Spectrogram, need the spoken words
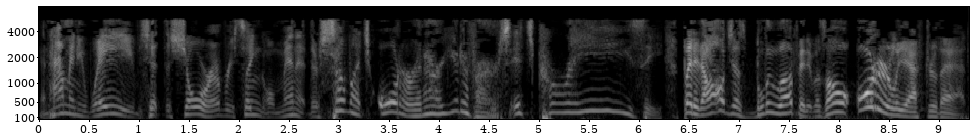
and how many waves hit the shore every single minute. There's so much order in our universe. It's crazy. But it all just blew up and it was all orderly after that.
